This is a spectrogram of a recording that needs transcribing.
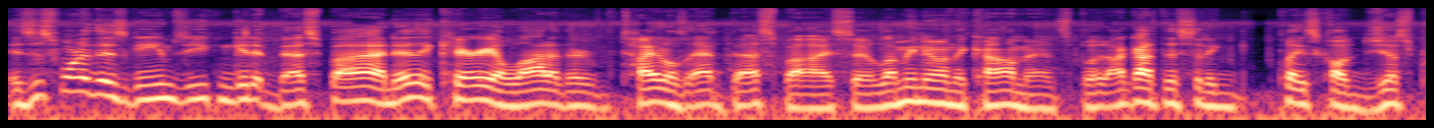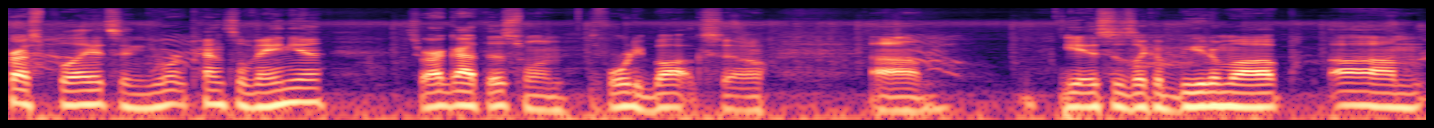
is this one of those games that you can get at Best Buy? I know they carry a lot of their titles at Best Buy, so let me know in the comments. But I got this at a place called Just Press Play. It's in York, Pennsylvania. So I got this one, 40 bucks. So, um, yeah, this is like a beat 'em up. Um,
